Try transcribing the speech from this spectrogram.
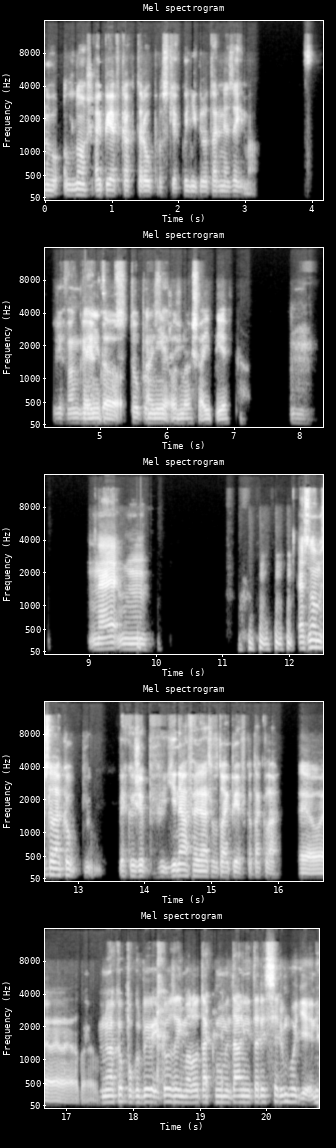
nebo odnož IPF, kterou prostě jako nikdo tady nezajímá. Že v Anglii Není jako to, to ani odnož IPF. Mm. Ne, mm. já jsem myslel jako, jako, že jiná federace od IPF, takhle. Jo, jo, jo, jo, jo. No jako pokud by jako zajímalo, tak momentálně tady 7 hodin.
